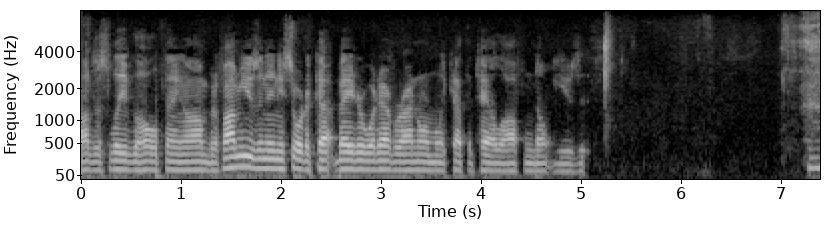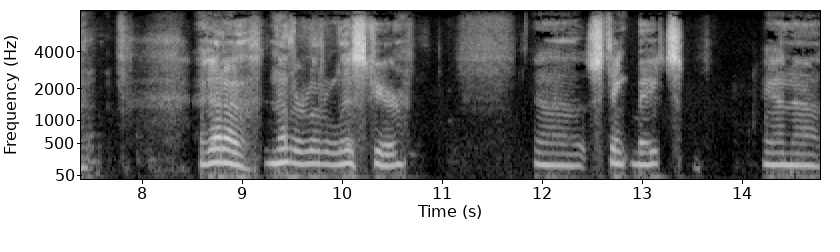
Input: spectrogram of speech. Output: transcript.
I'll just leave the whole thing on. But if I'm using any sort of cut bait or whatever, I normally cut the tail off and don't use it. I got a, another little list here. Uh, stink baits, and uh,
